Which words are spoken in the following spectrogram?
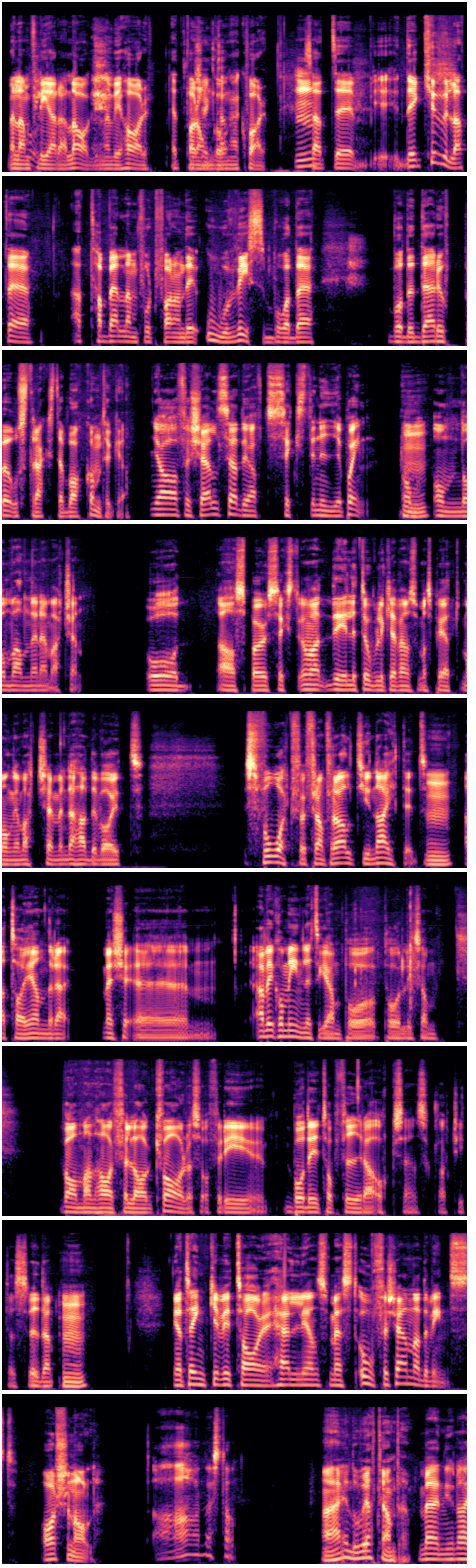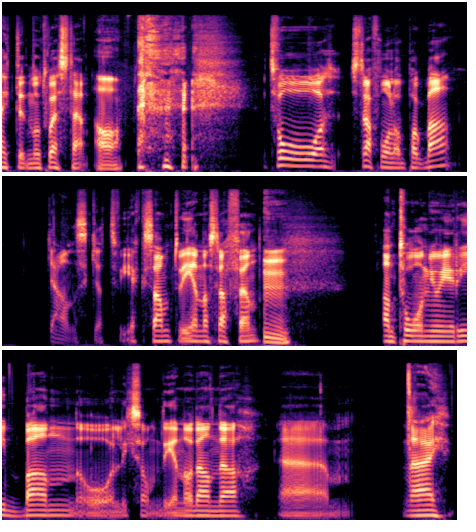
mellan flera lag när vi har ett par Ursäkta. omgångar kvar. Mm. Så att, eh, det är kul att, det, att tabellen fortfarande är oviss, både, både där uppe och strax där bakom tycker jag. Ja, för Chelsea hade ju haft 69 poäng om, Mm. om de vann den här matchen. Och ja, Spurs 60, ja, det är lite olika vem som har spelat många matcher, men det hade varit svårt för framförallt United Mm. att ta igen det där. Men, eh, ja, vi kommer in lite grann på, på liksom vad man har för lag kvar och så, för det är ju både i topp fyra och sen såklart titelstriden. Mm. Men jag tänker vi tar helgens mest oförtjänade vinst. Arsenal? Ja, nästan. Nej, då vet jag inte. Man United mot West Ham. Ja, Två straffmål av Pogba. Ganska tveksamt vid ena straffen. mm. Antonio i ribban och liksom det ena och det andra. Ehm, nej,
